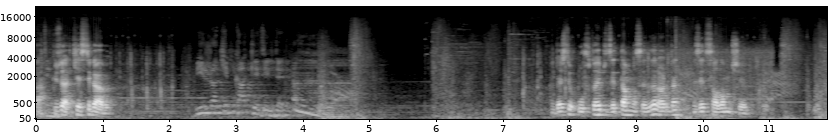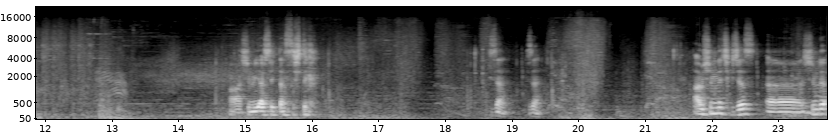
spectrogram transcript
Ha, güzel kestik abi. Bir rakip katledildi. Gerçekten Urf'ta hep Zed'den bahsediyorlar. Harbiden Zed sağlam bir şey. Aa şimdi gerçekten sıçtık. güzel, güzel. Abi şimdi ne çıkacağız? Ee, şimdi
